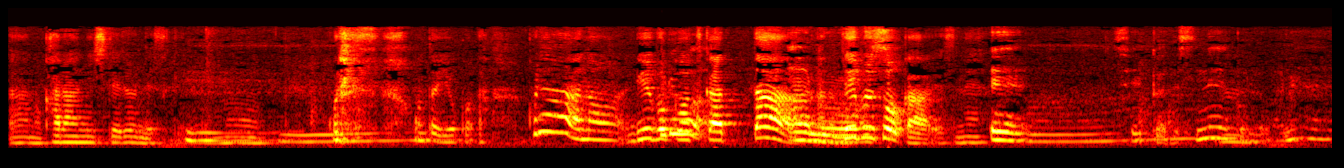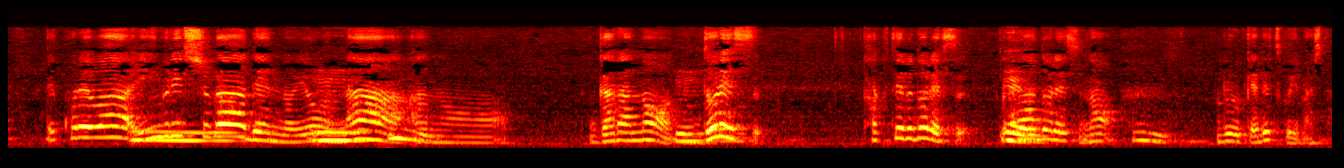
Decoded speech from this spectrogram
あのカラーにしてるんですけれども、これ 本当は横あこれはあの流木を使ったああののテーブルソーカーですね。ええ。成果ですね、これはね。でこれはイングリッシュガーデンのような、あの柄のドレス、カクテルドレスカラードレスのブーケで作りました。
